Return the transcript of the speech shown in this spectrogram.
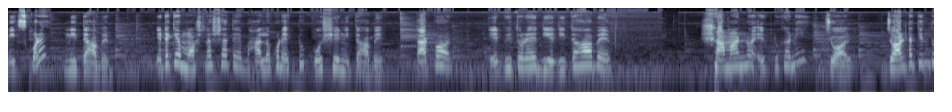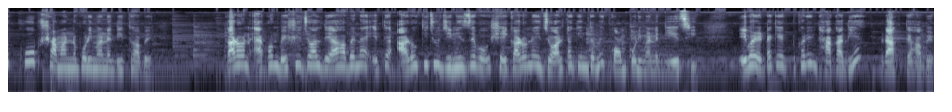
মিক্স করে নিতে হবে। এটাকে মশলার সাথে ভালো করে একটু কষিয়ে নিতে হবে। তারপর এর ভিতরে দিয়ে দিতে হবে সামান্য একটুখানি জল। জলটা কিন্তু খুব সামান্য পরিমাণে দিতে হবে। কারণ এখন বেশি জল দেয়া হবে না, এতে আরও কিছু জিনিস দেবো, সেই কারণে জলটা কিন্তু আমি কম পরিমাণে দিয়েছি। এবার এটাকে একটুখানি ঢাকা দিয়ে রাখতে হবে,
